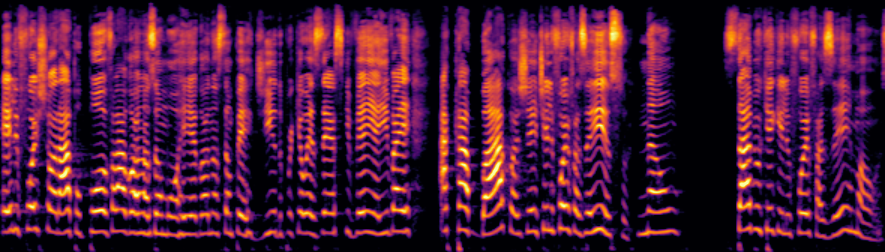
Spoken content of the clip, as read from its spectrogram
ele foi chorar para o povo, falar: agora nós vamos morrer, agora nós estamos perdidos, porque o exército que vem aí vai acabar com a gente. Ele foi fazer isso? Não. Sabe o que, que ele foi fazer, irmãos?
